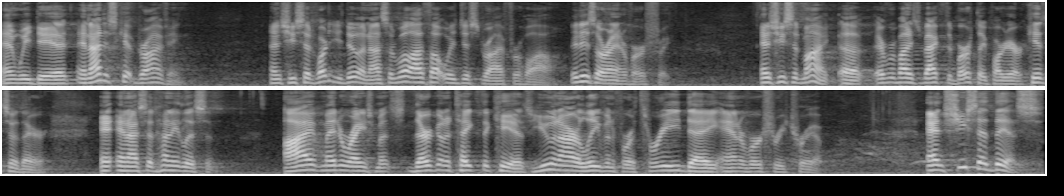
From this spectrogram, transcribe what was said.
And we did, and I just kept driving. And she said, What are you doing? I said, Well, I thought we'd just drive for a while. It is our anniversary. And she said, Mike, uh, everybody's back at the birthday party, our kids are there. And, and I said, Honey, listen, I've made arrangements. They're going to take the kids. You and I are leaving for a three day anniversary trip. And she said this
